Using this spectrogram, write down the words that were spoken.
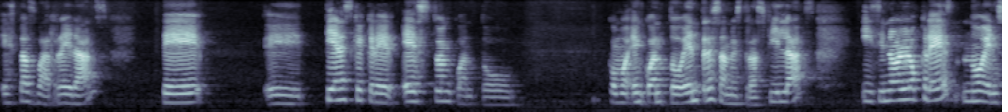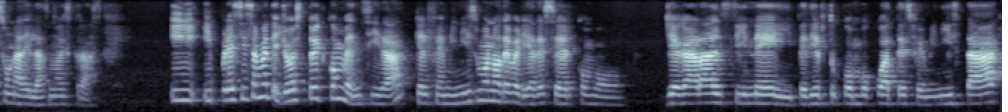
estas barreras de eh, tienes que creer esto en cuanto, como en cuanto entres a nuestras filas y si no lo crees, no eres una de las nuestras. Y, precisamente yo estoy convencida que el feminismo no debería de ser como llegar al cine y pedir tu combo cuates feminista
